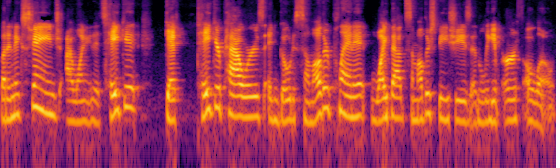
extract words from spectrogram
But in exchange, I want you to take it, get take your powers and go to some other planet, wipe out some other species, and leave Earth alone.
